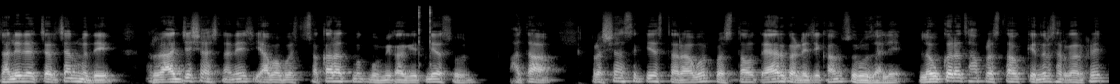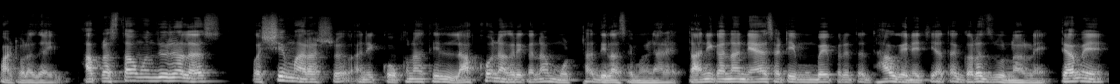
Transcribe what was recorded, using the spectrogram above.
झालेल्या चर्चांमध्ये राज्य शासनाने याबाबत सकारात्मक भूमिका घेतली असून आता प्रशासकीय स्तरावर प्रस्ताव तयार करण्याचे काम सुरू झाले. लवकरच हा प्रस्ताव केंद्र सरकारकडे पाठवला जाईल. हा प्रस्ताव मंजूर झाल्यास पश्चिम महाराष्ट्र आणि कोकणातील लाखो नागरिकांना मोठा दिलासा मिळणार आहे. स्थानिकांना न्यायासाठी मुंबईपर्यंत धाव घेण्याची आता गरज उरणार नाही. त्यामुळे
